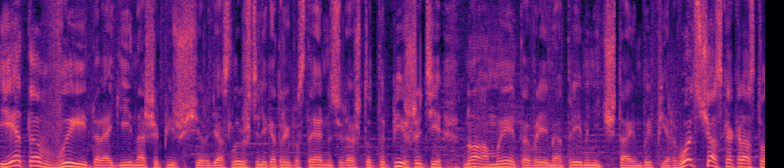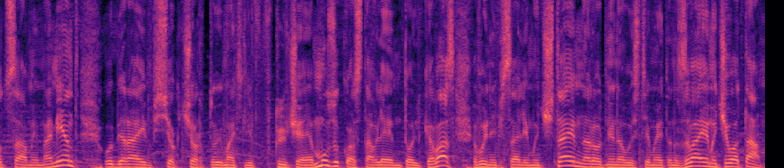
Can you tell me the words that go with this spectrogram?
и это вы, дорогие наши пишущие радиослушатели, которые постоянно сюда что-то пишете. Ну а мы это время от времени читаем в эфир. Вот сейчас как раз тот самый момент. Убираем все к чертовой матери, включая музыку, оставляем только вас. Вы написали, мы читаем. Народные новости мы это называем. И чего там?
